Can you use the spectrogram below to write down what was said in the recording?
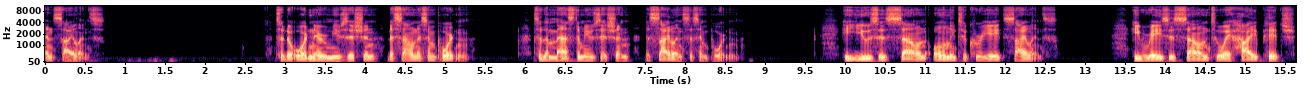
and silence. To the ordinary musician, the sound is important. To the master musician, the silence is important. He uses sound only to create silence. He raises sound to a high pitch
